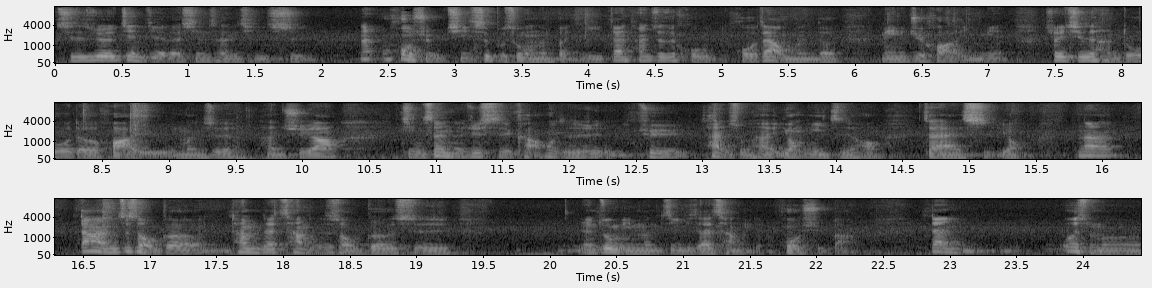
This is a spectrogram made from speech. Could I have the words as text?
其实就是间接的形成了歧视。那或许歧视不是我们的本意，但它就是活活在我们的每一句话里面。所以其实很多的话语，我们是很需要谨慎的去思考，或者是去探索它的用意之后再来使用。那当然，这首歌他们在唱的这首歌是原住民们自己在唱的，或许吧。但为什么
